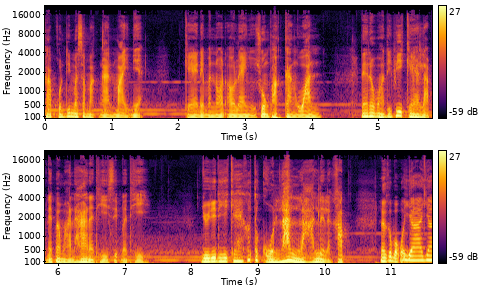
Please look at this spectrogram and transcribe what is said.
ครับคนที่มาสมัครงานใหม่เนี่ย แกเนี่ยมานอนเอาแรงอยู่ช่วงพักกลางวัน ในระหว่างที่พี่แกหลับได้ประมาณ 5 นาที 10 นาที อยู่ดีๆ แกก็ตะโกนลั่นร้านเลยแหละครับ แล้วก็บอกว่ายายา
